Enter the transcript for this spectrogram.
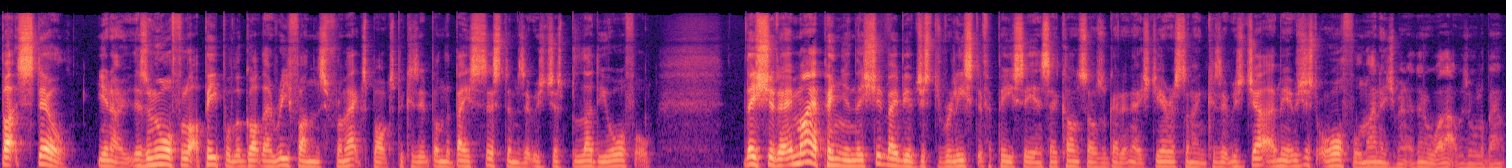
But still, you know, there's an awful lot of people that got their refunds from Xbox because it on the base systems it was just bloody awful. They should, in my opinion, they should maybe have just released it for PC and said consoles will get it next year or something because it was just, I mean, it was just awful management. I don't know what that was all about.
